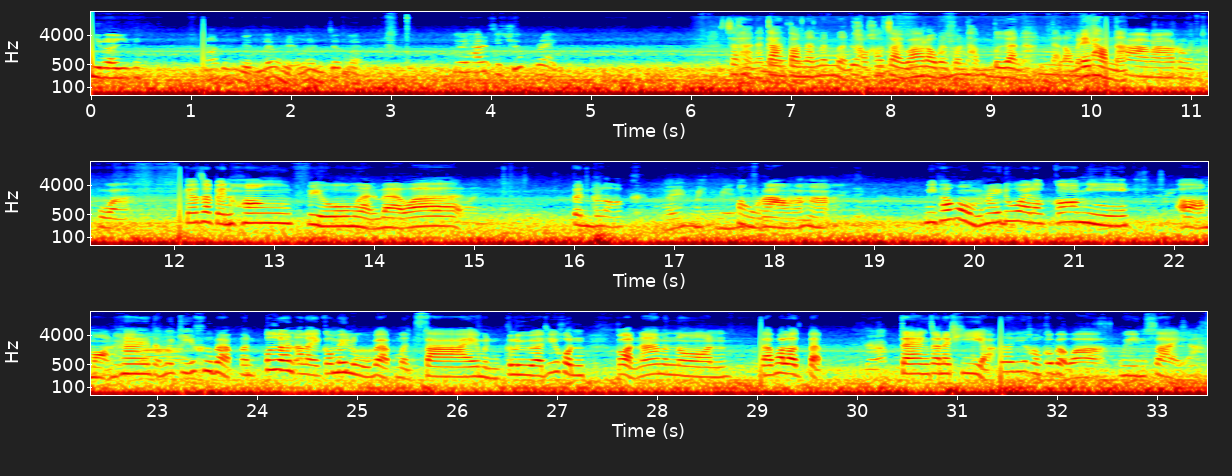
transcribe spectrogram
này nó đồ ăn gì đây nói tiếng việt nếu mà hiểu nó thì chết rồi you have the tissue right สถานการณ์ตอนนั้นมันเหมือนเขาเข้าใจว่าเราเป็นคนทำเปื้อนอะแต่เราไม่ได้ทำนะ พามารูปทัวร์ก็จะเป็นห้องฟิลเหมือนแบบว่าเป็นบล็อก Hey, me, me. ของเรานะคะมีผ้าห่มให้ด้วยแล้วก็มีเอ่อหมอนให้แต่เมื่อกี้คือแบบมันเปื้อนอะไรก็ไม่รู้แบบเหมือนทรายเหมือนเกลือที่คนก่อนหน้ามันนอน แล้วพอเราแบบ Cab. แจ้งเจ้าหน้าที่อะ เจ้าหน้าที่เขาก็แบบว่าวีนใส่อะ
